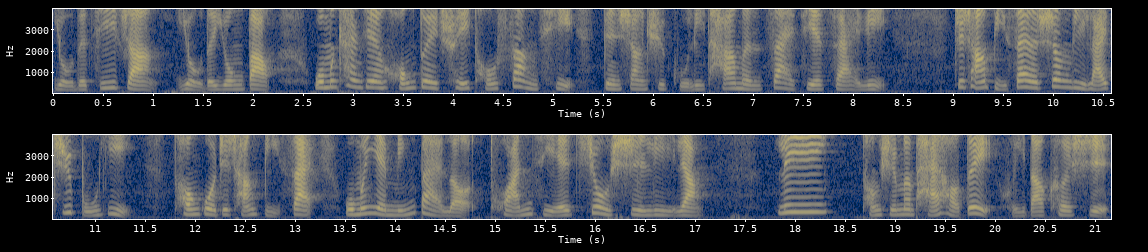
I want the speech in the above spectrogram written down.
有的击掌，有的拥抱。我们看见红队垂头丧气，便上去鼓励他们再接再厉。这场比赛的胜利来之不易，通过这场比赛，我们也明白了团结就是力量。铃，同学们排好队，回到课室。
